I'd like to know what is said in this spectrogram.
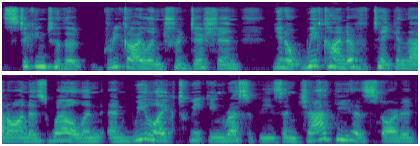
sticking to the greek island tradition you know we kind of have taken that on as well and and we like tweaking recipes and jackie has started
